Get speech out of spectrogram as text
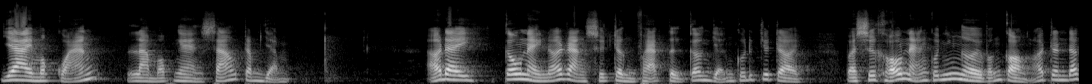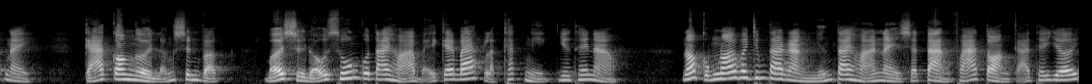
dài một quãng là 1.600 dặm. Ở đây, câu này nói rằng sự trừng phạt từ cơn giận của Đức Chúa Trời và sự khổ nạn của những người vẫn còn ở trên đất này, cả con người lẫn sinh vật, bởi sự đổ xuống của tai họa bảy cái bát là khắc nghiệt như thế nào. Nó cũng nói với chúng ta rằng những tai họa này sẽ tàn phá toàn cả thế giới.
